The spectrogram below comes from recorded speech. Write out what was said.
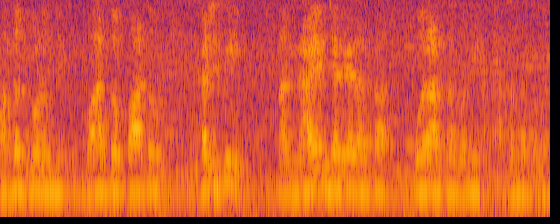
మద్దతు కూడా ఉంది. వారితో పాటు కలిసి నాకు న్యాయం జరిగేదాకా పోరాడతామని సందర్భంగా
